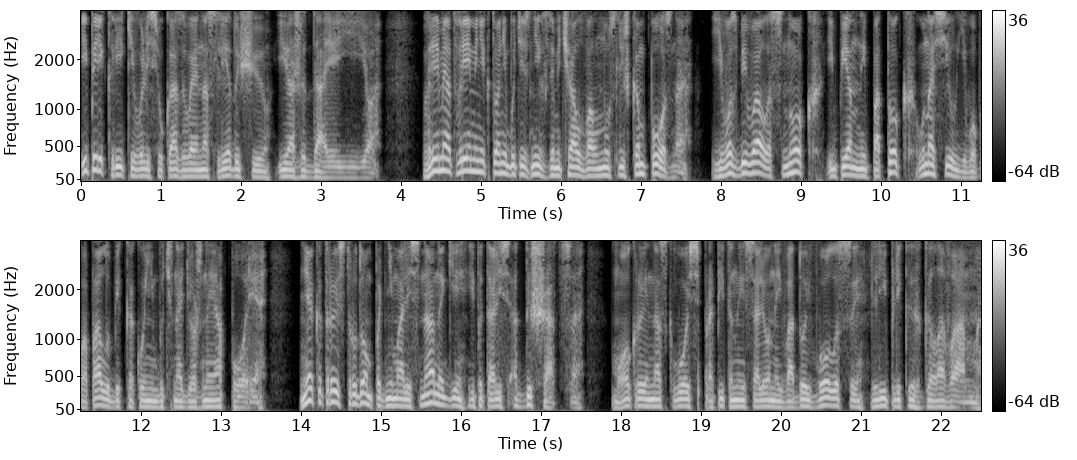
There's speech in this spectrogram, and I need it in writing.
и перекрикивались, указывая на следующую и ожидая ее. Время от времени кто-нибудь из них замечал волну слишком поздно, его сбивало с ног, и пенный поток уносил его по палубе к какой-нибудь надежной опоре. Некоторые с трудом поднимались на ноги и пытались отдышаться. Мокрые насквозь, пропитанные соленой водой волосы, липли к их головам.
